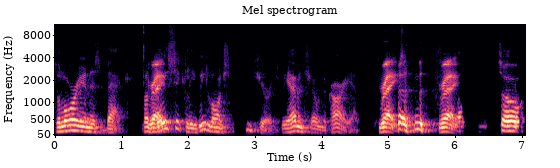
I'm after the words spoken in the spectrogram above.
DeLorean is back. But right. basically, we launched T-shirts. We haven't shown the car yet. Right. right. So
